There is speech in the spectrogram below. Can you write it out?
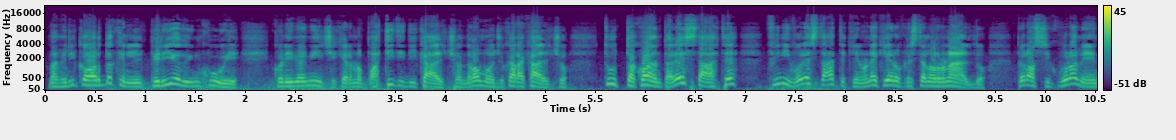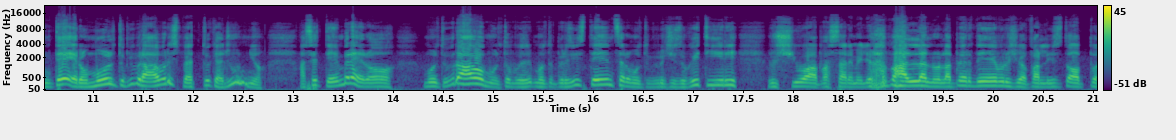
ma mi ricordo che nel periodo in cui con i miei amici che erano patiti di calcio andavamo a giocare a calcio tutta quanta l'estate, finivo l'estate che non è che ero Cristiano Ronaldo, però sicuramente ero molto più bravo rispetto che a giugno. A settembre ero molto bravo, molto, molto più resistenza, ero molto più preciso coi tiri, riuscivo a passare meglio la palla, non la perdevo, riuscivo a farli stop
